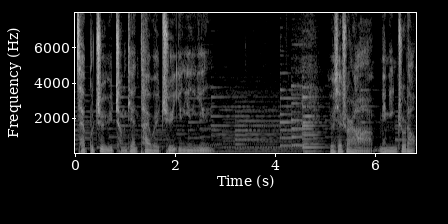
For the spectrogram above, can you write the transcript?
才不至于成天太委屈，嘤嘤嘤。有些事儿啊，明明知道，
